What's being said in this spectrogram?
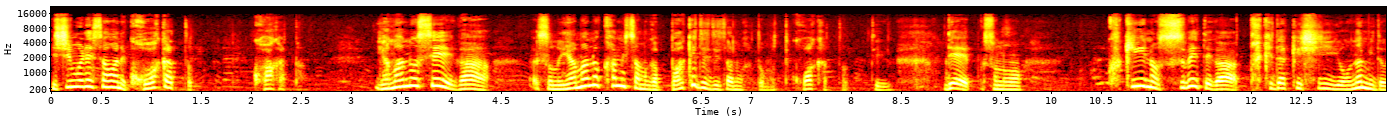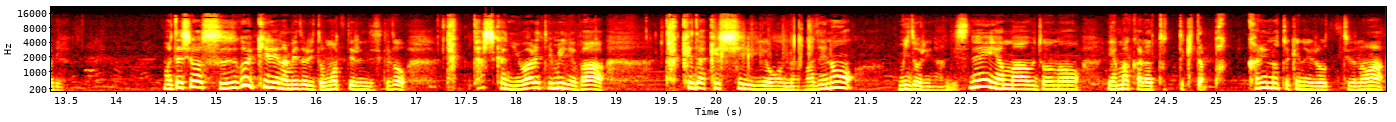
石森さんはね怖かった。怖かった。山の精がその山の神様が化けて出たのかと思って怖かったっていう。でその茎の全てが竹々しいような緑。私はすごい綺麗な緑と思ってるんですけど確かに言われてみれば竹々しいようなまでの緑なんですね。山うどの山から取ってきたばっかりの時の色っていうのは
